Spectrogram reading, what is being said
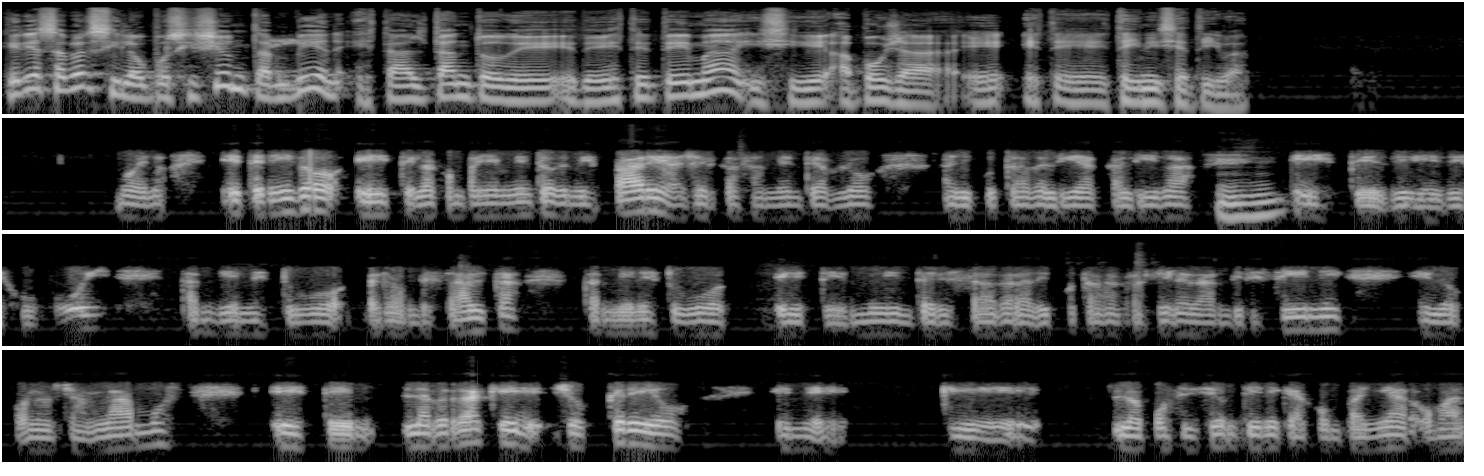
Quería saber si la oposición también está al tanto de, de este tema y si apoya eh, este, esta iniciativa. Bueno, he tenido este, el acompañamiento de mis pares. Ayer casualmente habló la diputada Lía Caliba este, de, de Jujuy, también estuvo, perdón, de Salta, también estuvo este, muy interesada la diputada Graciela Landricini, en lo cual charlamos. Este, la verdad que yo creo en, eh, que la oposición tiene que acompañar o va,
